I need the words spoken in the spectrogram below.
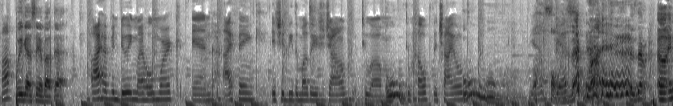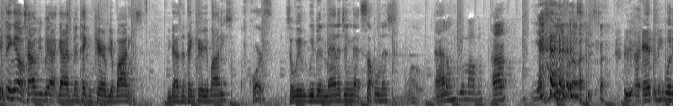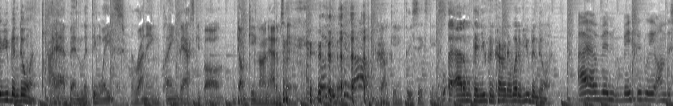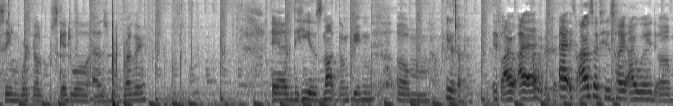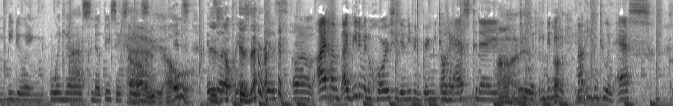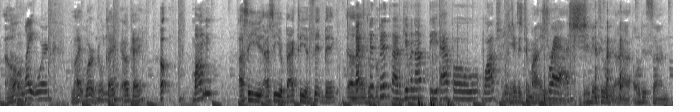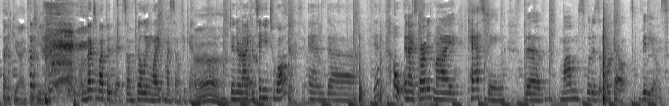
Huh? What you got to say about that? I have been doing my homework, and I think it should be the mother's job to um Ooh. to help the child. Ooh. Yes, Oh, yes. is that right? is that? Uh, anything else? How have you guys been taking care of your bodies? You guys been taking care of your bodies? Of course. So we we've been managing that suppleness. Whoa. Adam, Your mama. huh? Yes. You- uh, Anthony, what have you been doing? I have been lifting weights, running, playing basketball, dunking on Adam's head, no, you cannot. dunking 360s. Uh, Adam, can you concur that? What have you been doing? I have been basically on the same workout schedule as my brother. And he is not dunking. Um, He is dunking. If I, I, I witnessed it. I- if I was at his height, I would um, be doing windmills, you know, 360s. Oh, you, oh. It's, is, uh, that, yeah, is that right? Yes, uh, I have. I beat him in horse. He didn't even bring me to Okay. an S today. Ah, to an, he didn't Uh, even, not even to an S. Oh, Light work. light work. You Okay, know. okay. Oh, mommy, I see you. I see you're back to your Fitbit. Uh, Back to Fitbit. I've given up the Apple Watch. I which gave is it to my trash. gave it to his uh, oldest son. Thank you. I appreciate it. I'm back to my Fitbit, so I'm feeling like myself again. Ah, Ginger and I ah. continue to walk, Same, same. and uh, yeah. Oh, and I started my casting the mom's what is it workout videos.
